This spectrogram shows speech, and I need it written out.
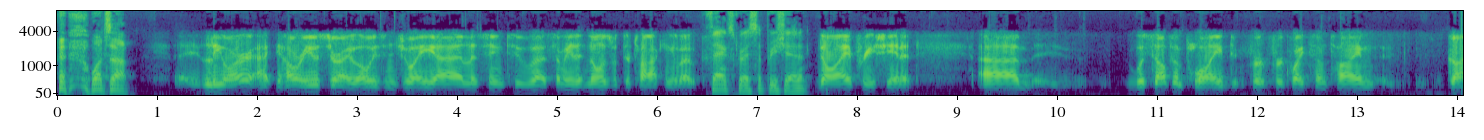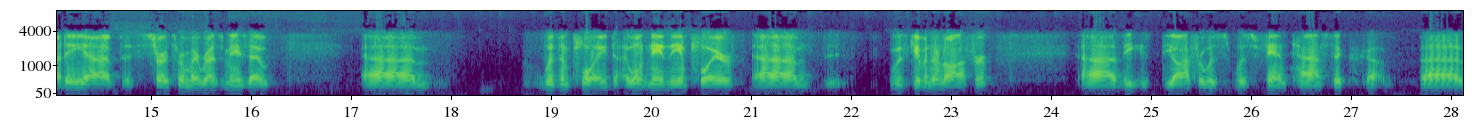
What's up? Lior, uh, how are you, sir? I always enjoy uh, listening to uh, somebody that knows what they're talking about. Thanks, Chris. I appreciate it. No, I appreciate it. Um, was self-employed for, for quite some time. Got a uh, started throwing my resumes out. Um, was employed. I won't name the employer. Um, was given an offer. Uh, the the offer was was fantastic. Uh, uh,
